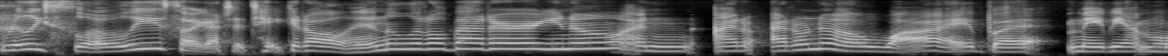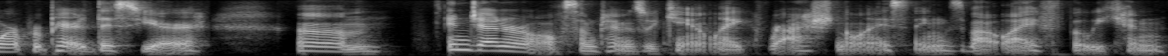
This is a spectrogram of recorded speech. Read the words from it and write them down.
really slowly, so I got to take it all in a little better, you know. And I don't, I don't know why, but maybe I'm more prepared this year. Um, in general, sometimes we can't like rationalize things about life, but we can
